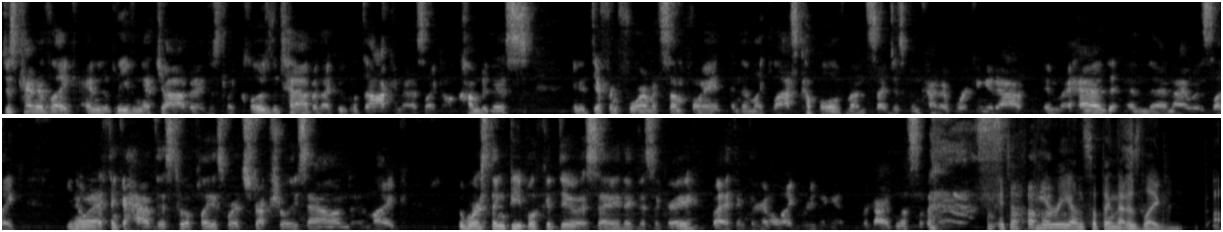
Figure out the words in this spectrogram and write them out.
just kind of like I ended up leaving that job and I just like closed the tab in that Google Doc and I was like I'll come to this in a different form at some point. And then like last couple of months I've just been kind of working it out in my head. And then I was like you know what? I think I have this to a place where it's structurally sound and like the worst thing people could do is say they disagree, but I think they're going to like reading it regardless. so. It's a theory on something that is like uh,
